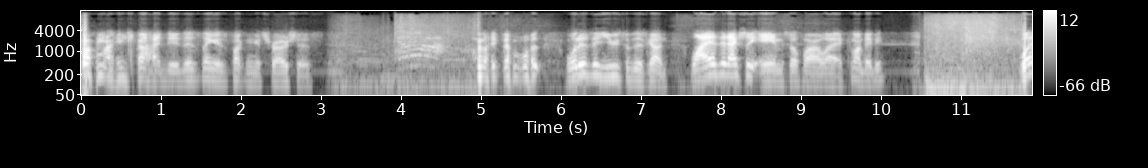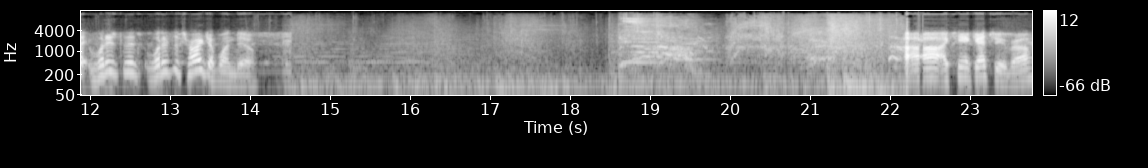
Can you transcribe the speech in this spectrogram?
Oh my god, dude, this thing is fucking atrocious. like, the, what, what is the use of this gun? Why is it actually aimed so far away? Come on, baby. What, what is the, what does the charge-up one do? Ah, I can't get you, bro.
